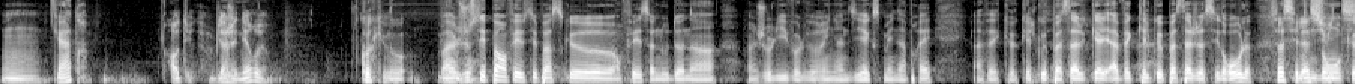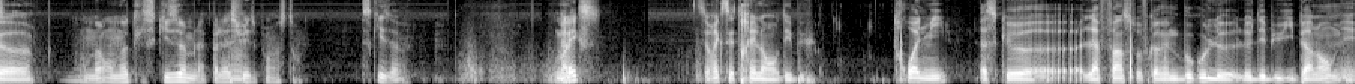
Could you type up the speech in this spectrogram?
4. Hmm, oh, tu es bien généreux. Quoique. Bah, je sais pas, en fait, c'est parce que en fait, ça nous donne un, joli Wolverine and the X-Men après, avec quelques passages, avec quelques passages assez drôles. Ça, c'est la suite. Euh, on, note le schism, là, pas la suite pour l'instant. Schism. Alex C'est vrai que c'est très lent au début. Trois et demi, parce que euh, la fin sauve quand même beaucoup le, début hyper lent, mais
